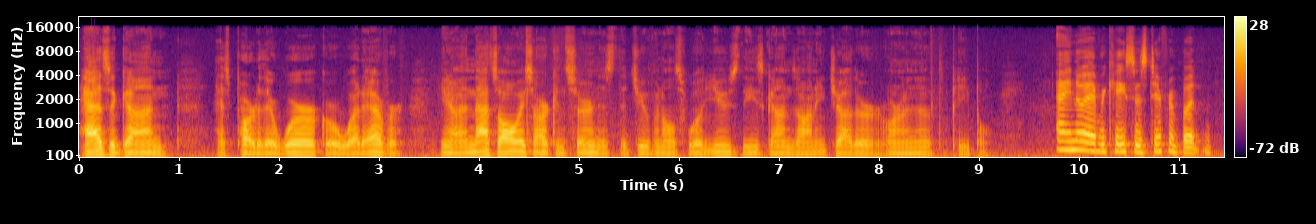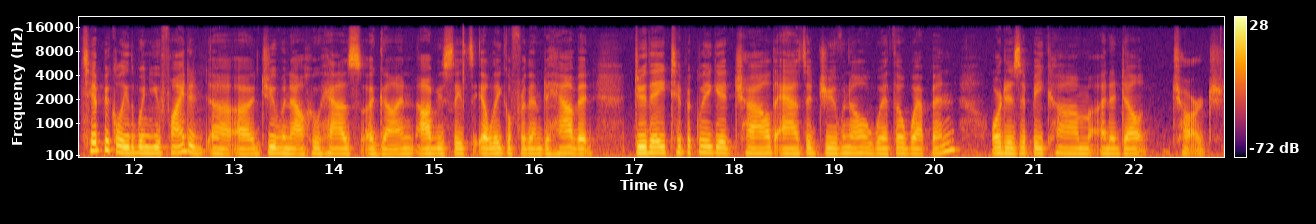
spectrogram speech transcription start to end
has a gun as part of their work or whatever. You know, and that's always our concern is that juveniles will use these guns on each other or on other people. I know every case is different, but typically when you find a, uh, a, juvenile who has a gun, obviously it's illegal for them to have it. Do they typically get child as a juvenile with a weapon, or does it become an adult charge?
